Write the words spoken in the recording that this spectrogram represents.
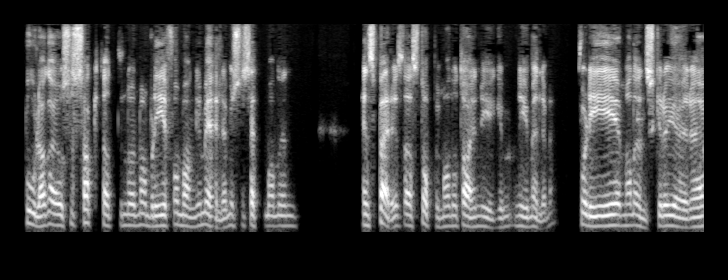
Bolaget har jo også sagt at når man blir for mange medlemmer, så setter man en en sperre, så da stopper man å ta inn nye, nye medlemmer. Fordi man ønsker å gjøre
